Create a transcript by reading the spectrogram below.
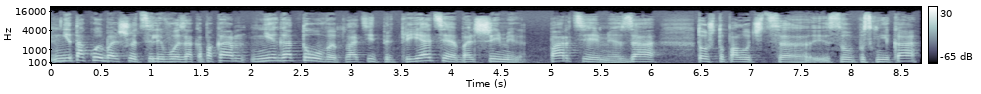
не такой большой целевой заказ, пока не готовы платить предприятия большими партиями за то, что получится из выпускника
